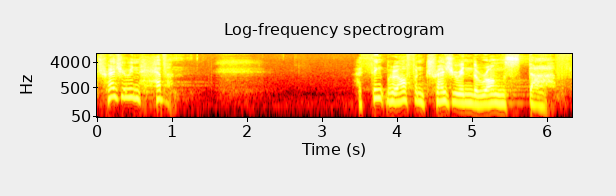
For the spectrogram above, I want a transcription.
Treasure in heaven. I think we're often treasuring the wrong stuff.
